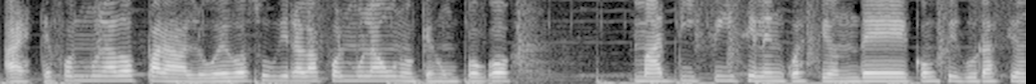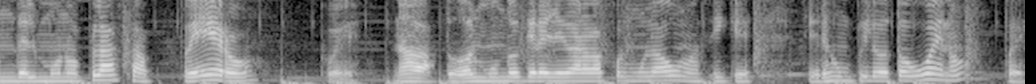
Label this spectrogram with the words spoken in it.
a este Fórmula 2 para luego subir a la Fórmula 1, que es un poco más difícil en cuestión de configuración del monoplaza, pero pues nada, todo el mundo quiere llegar a la Fórmula 1, así que si eres un piloto bueno, pues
